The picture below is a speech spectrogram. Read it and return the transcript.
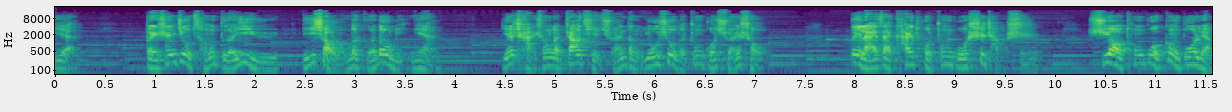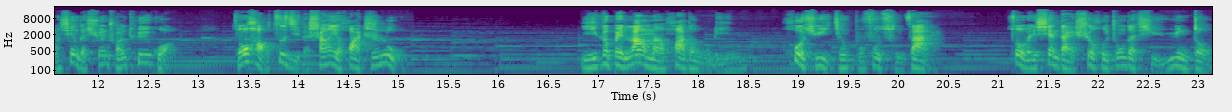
业，本身就曾得益于李小龙的格斗理念。也产生了张铁泉等优秀的中国选手。未来在开拓中国市场时，需要通过更多良性的宣传推广，走好自己的商业化之路。一个被浪漫化的武林，或许已经不复存在。作为现代社会中的体育运动，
